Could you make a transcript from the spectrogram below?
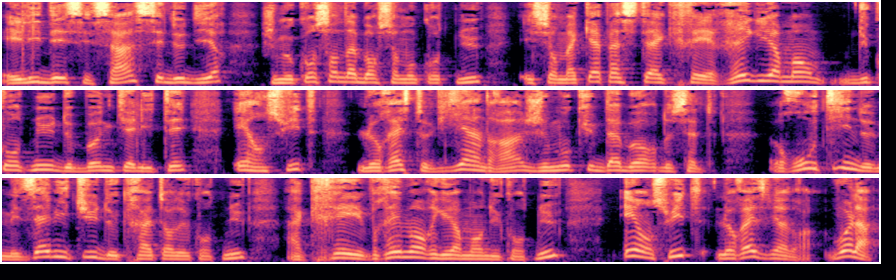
et l'idée c'est ça, c'est de dire je me concentre d'abord sur mon contenu et sur ma capacité à créer régulièrement du contenu de bonne qualité, et ensuite le reste viendra, je m'occupe d'abord de cette routine de mes habitudes de créateur de contenu, à créer vraiment régulièrement du contenu, et ensuite le reste viendra. Voilà.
